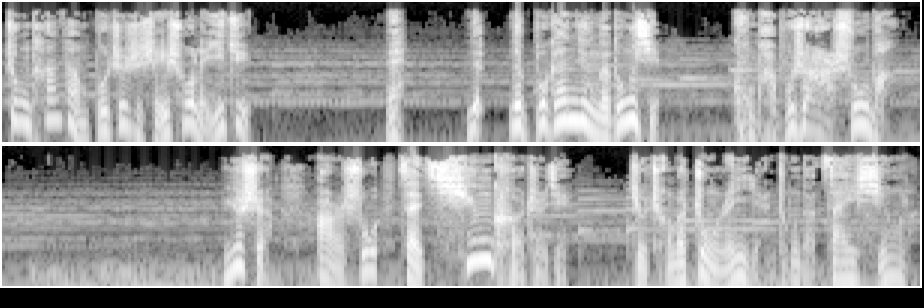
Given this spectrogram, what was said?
众摊贩不知是谁说了一句：“哎，那那不干净的东西，恐怕不是二叔吧？”于是二叔在顷刻之间就成了众人眼中的灾星了。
